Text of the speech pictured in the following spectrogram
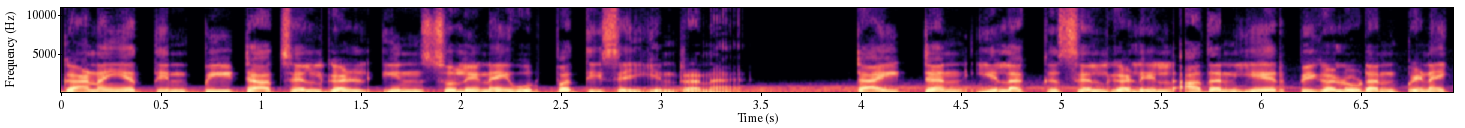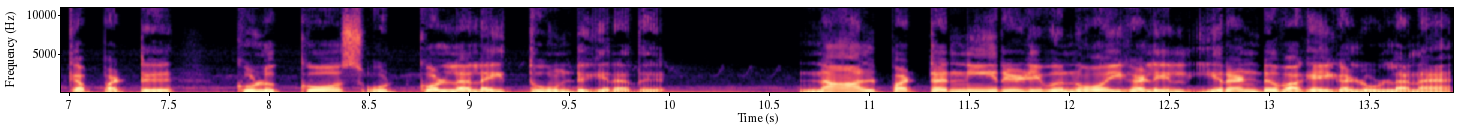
கணையத்தின் பீட்டா செல்கள் இன்சுலினை உற்பத்தி செய்கின்றன. டைட்டன் இலக்கு செல்களில் அதன் ஏற்பிகளுடன் பிணைக்கப்பட்டு குளுக்கோஸ் உட்கொள்ளலை தூண்டுகிறது. நாள்பட்ட நீரிழிவு நோய்களில் இரண்டு வகைகள் உள்ளன.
